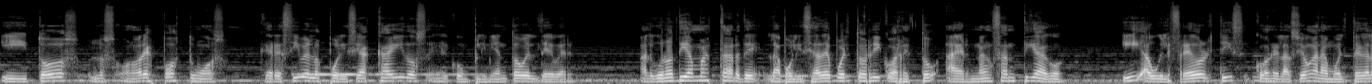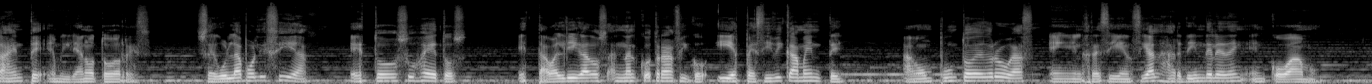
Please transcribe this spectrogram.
y todos los honores póstumos que reciben los policías caídos en el cumplimiento del deber. Algunos días más tarde, la policía de Puerto Rico arrestó a Hernán Santiago y a Wilfredo Ortiz con relación a la muerte del agente Emiliano Torres. Según la policía, estos sujetos estaban ligados al narcotráfico y específicamente a un punto de drogas en el residencial Jardín del Edén en Coamo.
